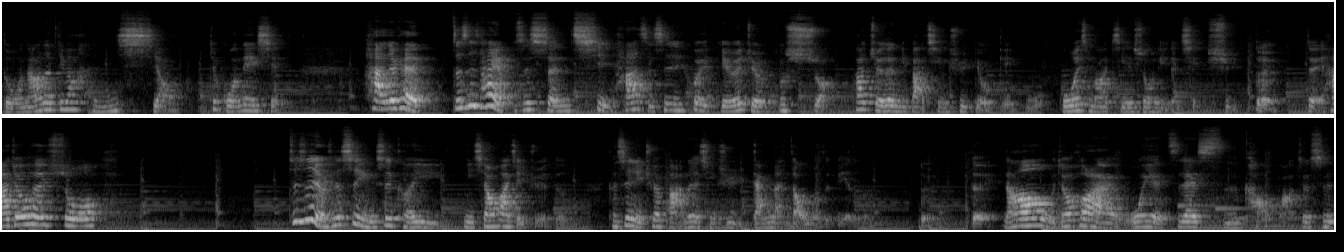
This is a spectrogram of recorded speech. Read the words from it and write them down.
多，然后那地方很小，就国内线，他就开始，就是他也不是生气，他只是会也会觉得不爽，他觉得你把情绪丢给我，我为什么要接收你的情绪？对，对他就会说。就是有些事情是可以你消化解决的，可是你却把那个情绪感染到我这边了。对对，然后我就后来我也是在思考嘛，就是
